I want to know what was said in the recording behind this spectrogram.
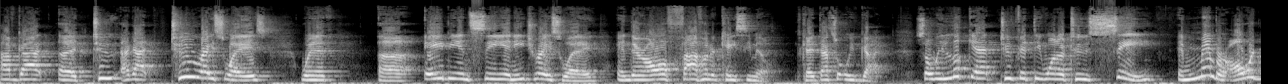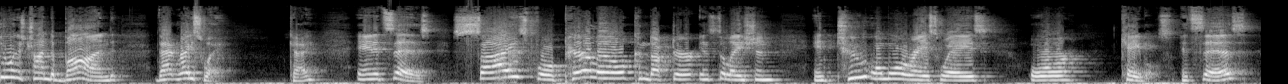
I've got uh, two. I got two raceways with uh, A, B, and C in each raceway, and they're all 500 kc mil. Okay, that's what we've got. So we look at 250-102C, and remember, all we're doing is trying to bond that raceway. Okay, and it says size for parallel conductor installation in two or more raceways or cables. It says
